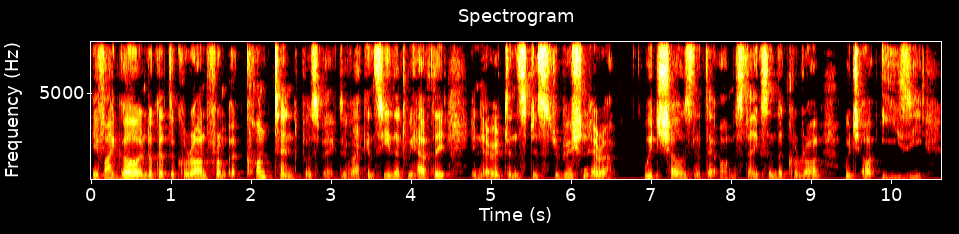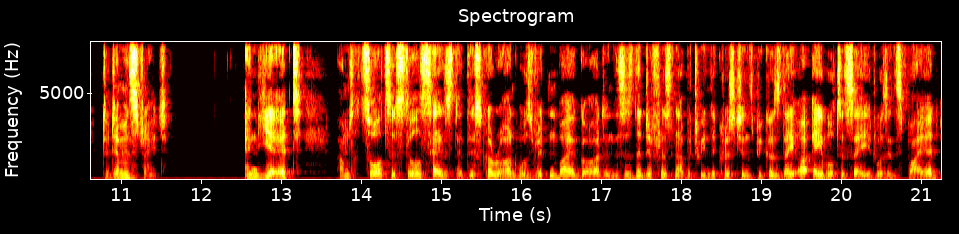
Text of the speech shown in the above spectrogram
If I go and look at the Quran from a content perspective, I can see that we have the inheritance distribution error, which shows that there are mistakes in the Quran which are easy to demonstrate. And yet, Hamza Tzortzis still says that this Quran was written by a God, and this is the difference now between the Christians because they are able to say it was inspired,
